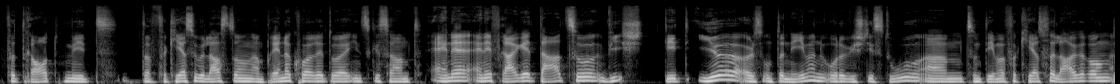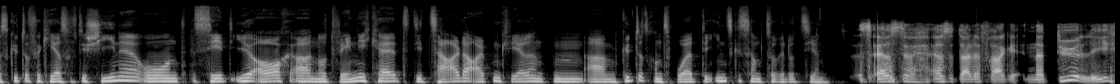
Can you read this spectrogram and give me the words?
vertraut mit der Verkehrsüberlastung am Brennerkorridor insgesamt. Eine, eine Frage dazu, wie steht ihr als Unternehmen oder wie stehst du ähm, zum Thema Verkehrsverlagerung des Güterverkehrs auf die Schiene und seht ihr auch äh, Notwendigkeit, die Zahl der alpenquerenden ähm, Gütertransporte insgesamt zu reduzieren? Das erste, erste Teil der Frage. Natürlich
